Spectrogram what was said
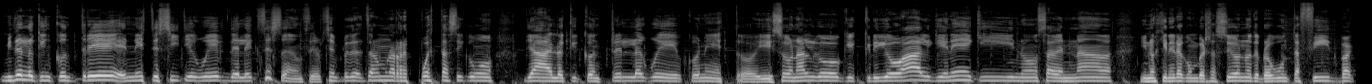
mira lo que encontré en este sitio web del Answer. Siempre te dan una respuesta así como, ya, lo que encontré en la web con esto. Y son algo que escribió alguien X, no sabes nada, y no genera conversación, no te pregunta feedback.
